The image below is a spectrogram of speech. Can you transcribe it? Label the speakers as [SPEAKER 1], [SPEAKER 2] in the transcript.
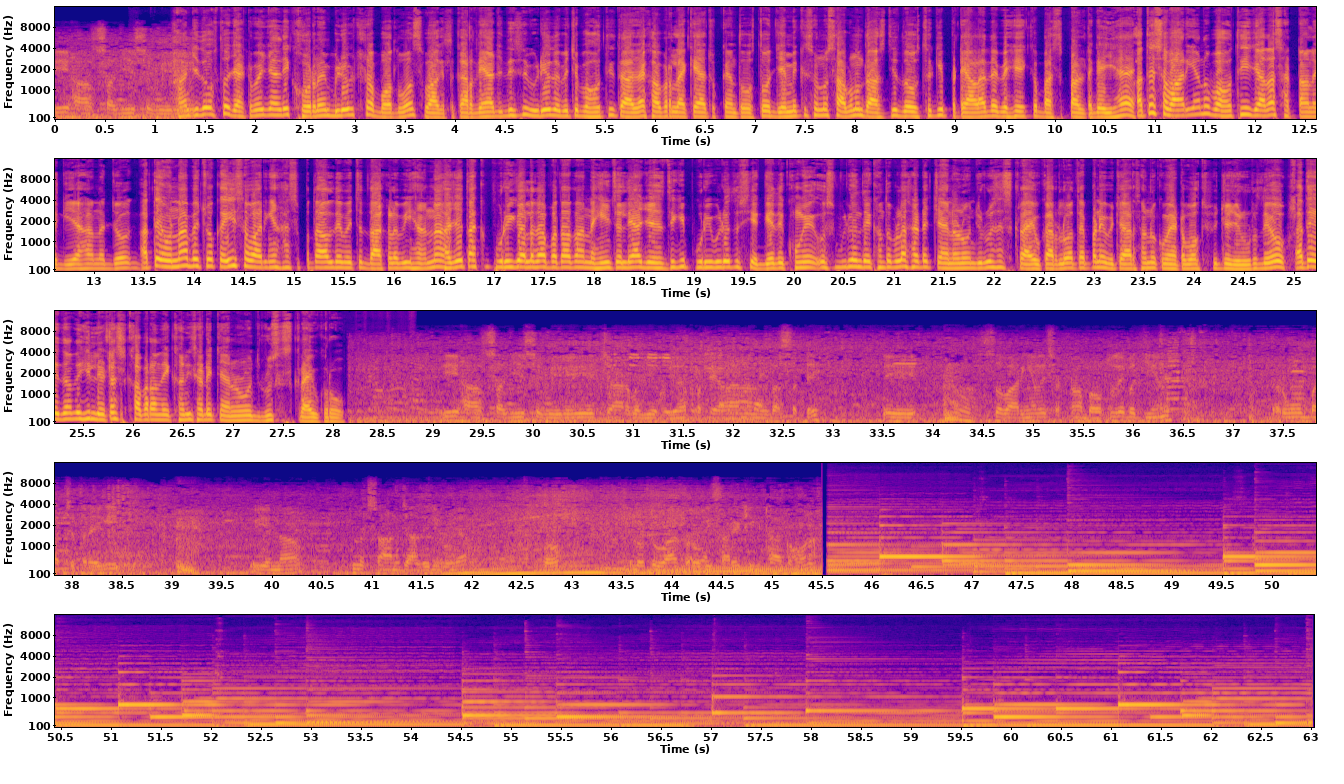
[SPEAKER 1] ਇਹ ਹਾਦਸਾ ਜੀ ਸਵੇਰੇ
[SPEAKER 2] ਹਾਂਜੀ ਦੋਸਤੋ ਜੱਟਵੇ ਚੈਨਲ ਦੀ ਇੱਕ ਵੀਡੀਓ ਵਿੱਚ ਤੁਹਾਡਾ ਬਹੁਤ-ਬਹੁਤ ਸਵਾਗਤ ਕਰਦੇ ਹਾਂ। ਅੱਜ ਦੀ ਇਸ ਵੀਡੀਓ ਦੇ ਵਿੱਚ ਬਹੁਤ ਹੀ ਤਾਜ਼ਾ ਖਬਰ ਲੈ ਕੇ ਆ ਚੁੱਕੇ ਹਾਂ ਦੋਸਤੋ। ਜਿਵੇਂ ਕਿ ਤੁਹਾਨੂੰ ਸਭ ਨੂੰ ਦੱਸ ਜੀ ਦੋਸਤੋ ਕਿ ਪਟਿਆਲਾ ਦੇ ਵਿਖੇ ਇੱਕ ਬੱਸ ਪਲਟ ਗਈ ਹੈ ਅਤੇ ਸਵਾਰੀਆਂ ਨੂੰ ਬਹੁਤ ਹੀ ਜ਼ਿਆਦਾ ਸੱਟਾਂ ਲੱਗੀਆਂ ਹਨ ਜੋ ਅਤੇ ਉਹਨਾਂ ਵਿੱਚੋਂ ਕਈ ਸਵਾਰੀਆਂ ਹਸਪਤਾਲ ਦੇ ਵਿੱਚ ਦਾਖਲ ਵੀ ਹਨ। ਹਜੇ ਤੱਕ ਪੂਰੀ ਗੱਲ ਦਾ ਪਤਾ ਤਾਂ ਨਹੀਂ ਚੱਲਿਆ। ਜਿਸ ਦੀ ਕਿ ਪੂਰੀ ਵੀਡੀਓ ਤੁਸੀਂ ਅੱਗੇ ਦੇਖੋਗੇ, ਉਸ ਵੀਡੀਓ ਨੂੰ ਦੇਖਣ ਤੋਂ ਪਹਿਲਾਂ ਸਾਡੇ ਚੈਨਲ ਨੂੰ ਜਰੂਰ ਸਬਸਕ੍ਰਾਈਬ ਕਰ ਲਓ ਅਤੇ ਆਪਣੇ ਵਿਚਾਰ ਸਾਨੂੰ ਕਮੈਂਟ ਬਾਕਸ ਵਿੱਚ ਜਰੂਰ ਦਿਓ ਅਤੇ ਇਦਾਂ ਦੀ ਹੀ ਲੇਟੈਸਟ ਖਬਰਾਂ ਦੇਖਣ ਲਈ ਸਾਡੇ ਚੈਨਲ ਨੂੰ ਜਰੂਰ ਸਬਸਕ੍ਰਾਈਬ ਕਰੋ।
[SPEAKER 1] ਇਹ ਹਾਦਸਾ ਜੀ ਸਵੇਰੇ 4 ਵਜੇ ਹੋਇਆ, ਪਟਿਆਲਾ ਨਵੇਂ ਬੱਸ ਅੱਡੇ ਤੇ ਸਵਾਰੀਆਂ ਦੇ ਸੱਟਾਂ ਬਹੁਤ ਦੇ ਵੱਜੀਆਂ ਨੇ। ਪਰ ਉਹ ਬਚਤ ਰਹੇਗੀ ਕੋਈ ਇੰਨਾ ਨੁਕਸਾਨ ਜ਼ਿਆਦਾ ਨਹੀਂ ਹੋਇਆ। ਬਹੁਤ। ਚਲੋ ਦੁਆ ਕਰੋ ਵੀ ਸਾਰੇ ਠੀਕ ਠਾਕ ਹੋਣ।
